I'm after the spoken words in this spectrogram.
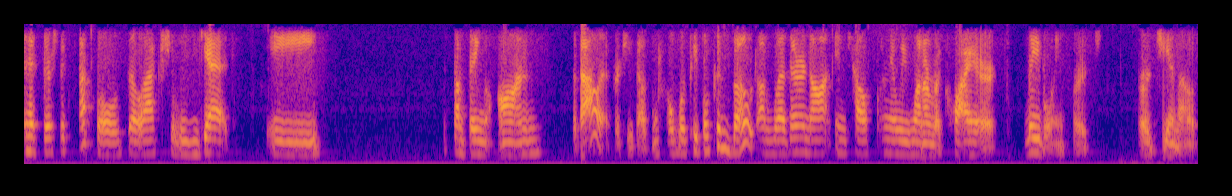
and if they're successful, they'll actually get a something on the ballot for 2012 where people can vote on whether or not in California we want to require labeling for for GMOs.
